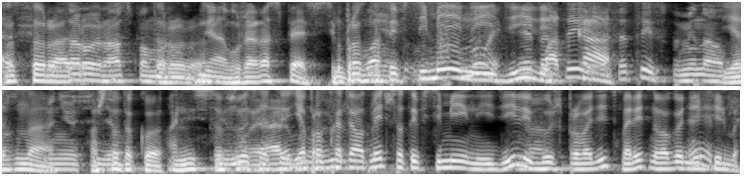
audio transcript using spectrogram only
Просто рад. Второй раз, по-моему. Второй раз. Не, уже раз пять. Типа, Ну просто ты в семейной идиллии. Это ты, подкаст. это ты вспоминал. Я просто про знаю. А что такое? Они В смысле, сильные, ты- я просто ну, хотел отметить, что ты в семейной идиллии Да. будешь проводить, смотреть новогодние Эй, ты фильмы.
